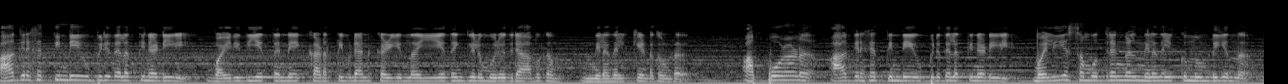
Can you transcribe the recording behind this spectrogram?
ആഗ്രഹത്തിന്റെ ഉപരിതലത്തിനടിയിൽ വൈദ്യുതിയെ തന്നെ കടത്തിവിടാൻ കഴിയുന്ന ഏതെങ്കിലും ഒരു ദ്രാവകം നിലനിൽക്കേണ്ടതുണ്ട്. അപ്പോഴാണ് ആഗ്രഹത്തിന്റെ ഉപരിതലത്തിനടിയിൽ വലിയ സമുദ്രങ്ങൾ നിലനിൽക്കുന്നുണ്ട് എന്ന്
